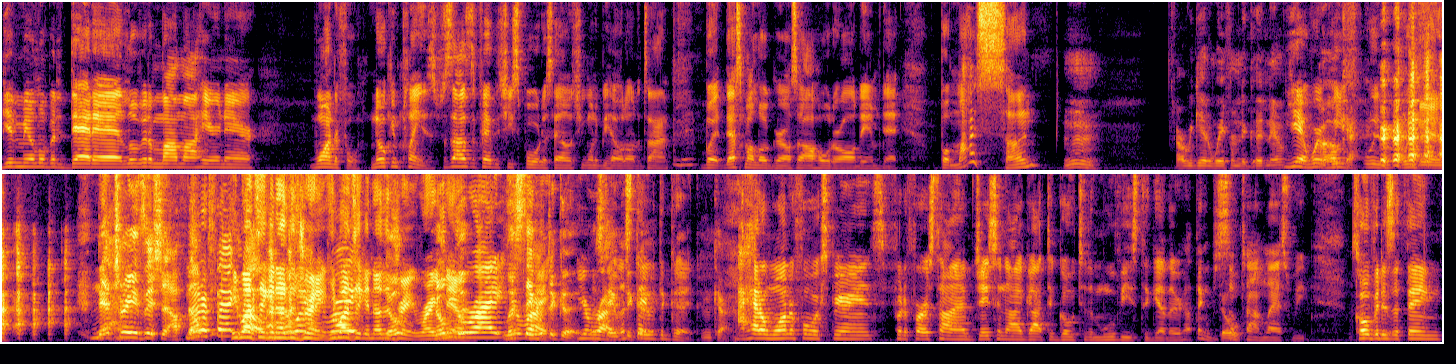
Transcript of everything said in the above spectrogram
giving me a little bit of dad ad, a little bit of mama here and there. Wonderful, no complaints. Besides the fact that she's spoiled as hell, she want to be held all the time. But that's my little girl, so I'll hold her all damn day. But my son, Mm. Are we getting away from the good now? yeah, we're Okay. we've, we've, we've Yeah. That transition, I felt Matter of it. fact, He about to take another you drink. He You're to take another Nope. drink right Nope. now. You're right. Let's you're stay with right. the good. You're Let's stay right. with Let's the stay good. with the good. Okay. I had a wonderful experience for the first time. Jason and I got to go to the movies together. I think it was Dope. sometime last week. COVID is a thing,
